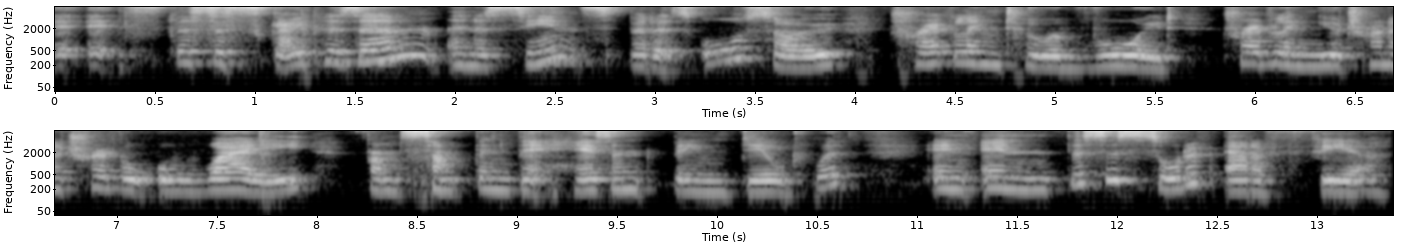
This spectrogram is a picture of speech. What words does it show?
it's this escapism in a sense, but it's also traveling to avoid, traveling, you're trying to travel away from something that hasn't been dealt with. And, and this is sort of out of fear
